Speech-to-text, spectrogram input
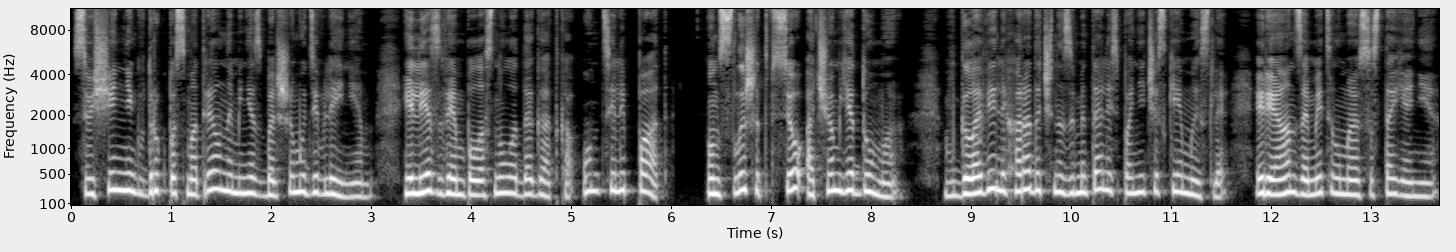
Священник вдруг посмотрел на меня с большим удивлением, и лезвием полоснула догадка. Он телепат. Он слышит все, о чем я думаю. В голове лихорадочно заметались панические мысли, и Риан заметил мое состояние.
